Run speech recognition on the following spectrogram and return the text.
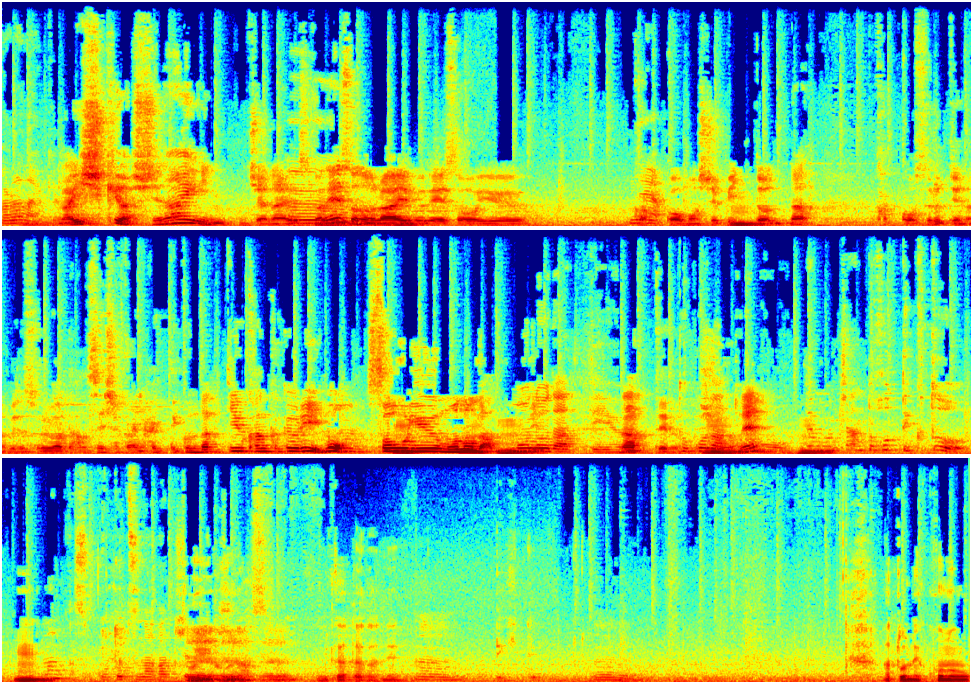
からないけど、まあ、意識はしないんじゃないですかね、うん。そのライブでそういう格ね好もシュピットな格好をするっていうのは別にそれは男性社会に入っていくんだっていう感覚よりもうん。そういうものだっていう、ものだっていうなってる。とこだと思う、ねうん。でもちゃんと掘っていくと、うん。なんかそことつながってる気がする、うん。見方がねうん。できてあとねこの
